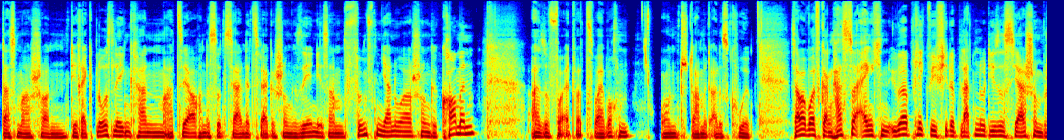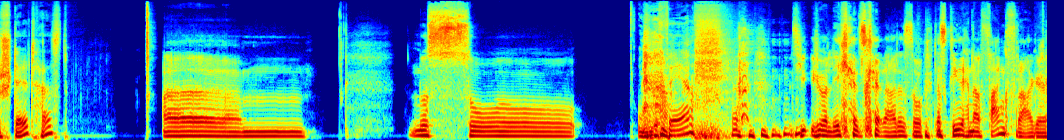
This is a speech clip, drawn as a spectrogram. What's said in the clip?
dass man schon direkt loslegen kann. Man hat sie ja auch in den sozialen Netzwerke schon gesehen. Die ist am 5. Januar schon gekommen, also vor etwa zwei Wochen. und damit alles cool. Sag mal, Wolfgang, hast du eigentlich einen Überblick, wie viele Platten du dieses Jahr schon bestellt hast? Ähm, nur so ungefähr. ich überlege jetzt gerade so, das klingt nach einer Fangfrage,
